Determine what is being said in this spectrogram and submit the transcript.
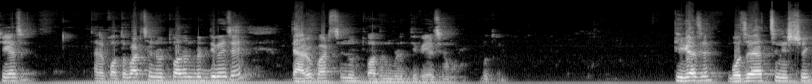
ঠিক আছে, তাহলে কত পার্সেন্ট উৎপাদন বৃদ্ধি পেয়েছে? তেরো পার্সেন্ট উৎপাদন বৃদ্ধি পেয়েছে আমার বোতল। ঠিক আছে? বোঝা যাচ্ছে নিশ্চয়ই?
